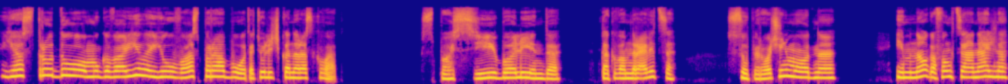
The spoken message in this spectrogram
«Я с трудом уговорила ее у вас поработать, уличка на расхват». «Спасибо, Линда. Так вам нравится?» «Супер, очень модно». «И многофункционально»,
